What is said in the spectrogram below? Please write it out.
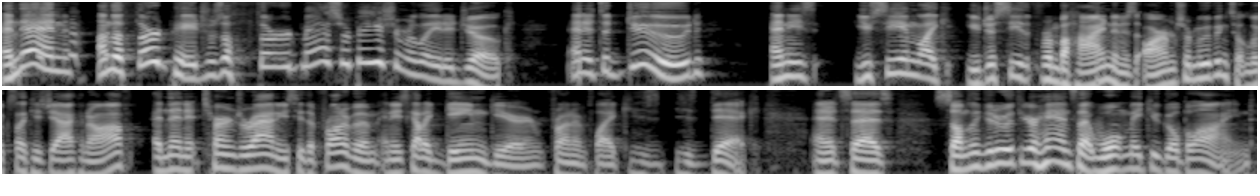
And then on the third page, there's a third masturbation related joke. And it's a dude, and he's you see him like you just see it from behind and his arms are moving, so it looks like he's jacking off. And then it turns around, and you see the front of him, and he's got a game gear in front of like his, his dick. And it says, Something to do with your hands that won't make you go blind.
